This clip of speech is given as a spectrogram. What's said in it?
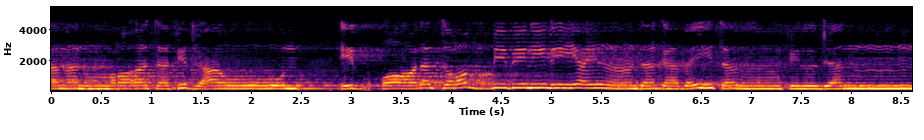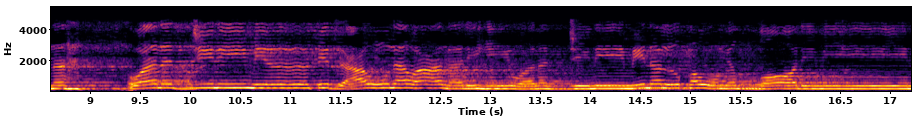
آمنوا امرأة فرعون إذ قالت رب ابن لي عندك بيتا في الجنة ونجني من فرعون وعمله ونجني من القوم الظالمين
